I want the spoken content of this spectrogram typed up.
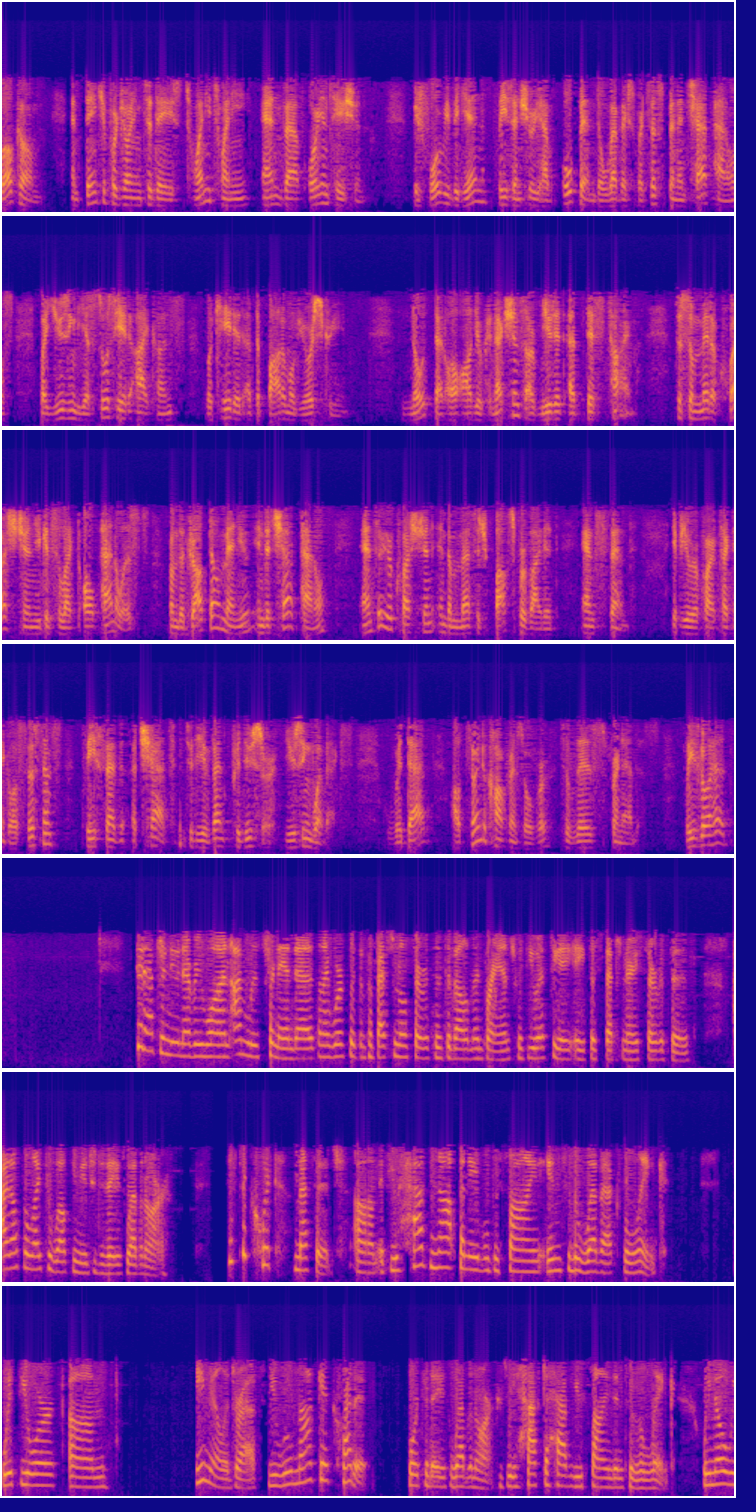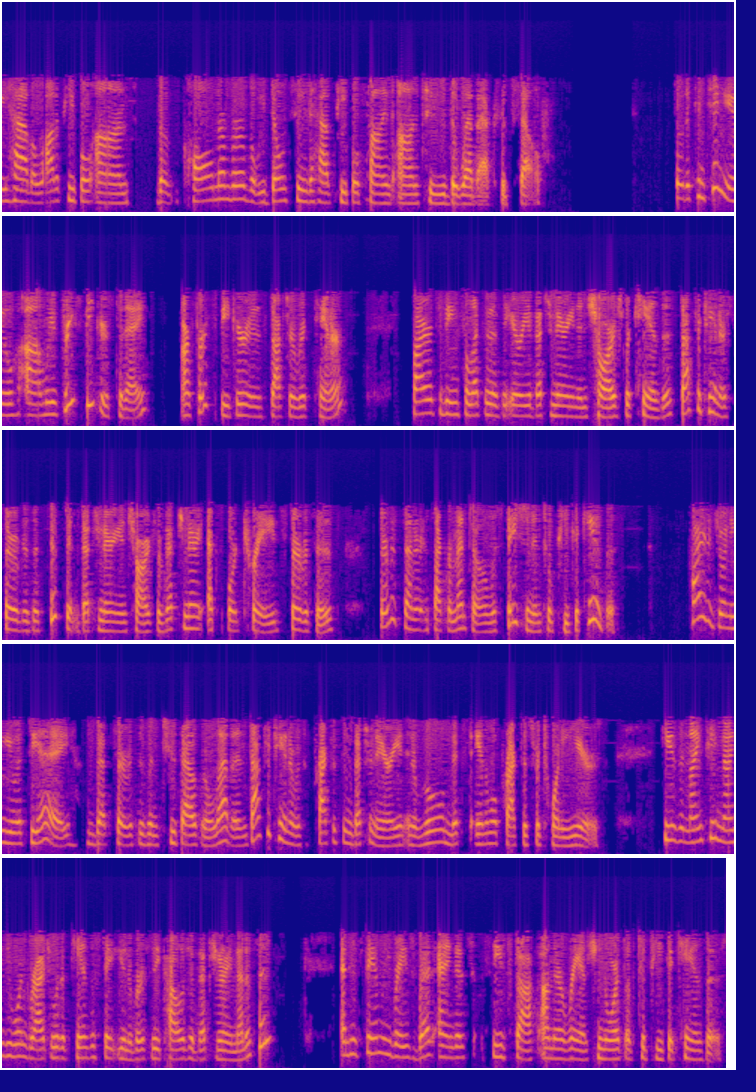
Welcome, and thank you for joining today's 2020 NVAP orientation. Before we begin, please ensure you have opened the WebEx participant and chat panels by using the associated icons located at the bottom of your screen. Note that all audio connections are muted at this time. To submit a question, you can select all panelists from the drop-down menu in the chat panel, enter your question in the message box provided, and send. If you require technical assistance, please send a chat to the event producer using WebEx. With that, I'll turn the conference over to Liz Fernandez. Please go ahead. Good afternoon, everyone. I'm Liz Fernandez, and I work with the Professional Services Development Branch with USDA APHIS Veterinary Services. I'd also like to welcome you to today's webinar. Just a quick message. Um, if you have not been able to sign into the WebEx link with your um, email address, you will not get credit for today's webinar because we have to have you signed into the link. We know we have a lot of people on the call number, but we don't seem to have people signed on to the WebEx itself. So to continue, um, we have three speakers today. Our first speaker is Dr. Rick Tanner. Prior to being selected as the area veterinarian in charge for Kansas, Dr. Tanner served as assistant veterinarian in charge for Veterinary Export Trade Services Service Center in Sacramento and was stationed in Topeka, Kansas. Prior to joining USDA Vet Services in 2011, Dr. Tanner was a practicing veterinarian in a rural mixed animal practice for 20 years. He is a 1991 graduate of Kansas State University College of Veterinary Medicine and his family raised red Angus seed stock on their ranch north of Topeka, Kansas.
